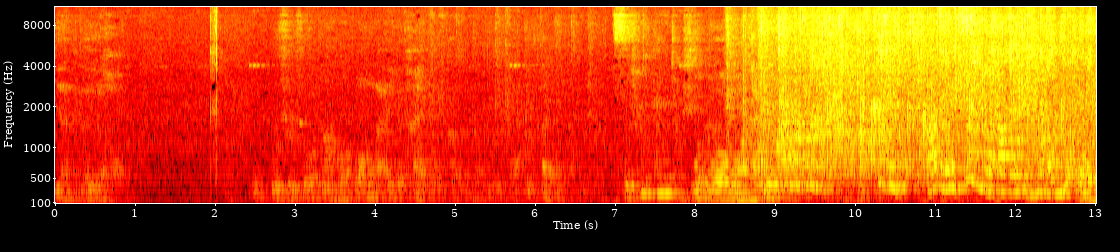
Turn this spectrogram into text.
演的也好，不不是说我光来一个态度，他他不是光是态度。此处该找谁？我我我还是这个导演这么高的评价，无可挑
